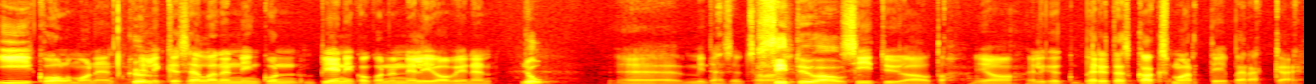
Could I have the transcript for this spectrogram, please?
i3, Kyllä. eli sellainen niin kuin pienikokoinen neliovinen, Juu, äh, mitä se nyt sanoo? City-auto. City-auto, joo. Eli periaatteessa kaksi smarttia peräkkäin.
